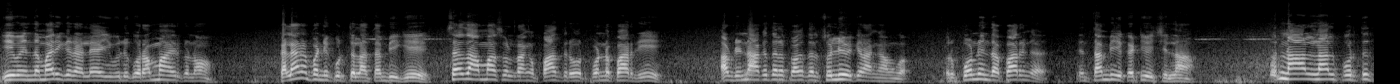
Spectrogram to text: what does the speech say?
இவன் இந்த மாதிரி இருக்கிறாளே இவளுக்கு ஒரு அம்மா இருக்கணும். கல்யாணம் பண்ணி கொடுத்துடலாம் தம்பிக்கு. சரிதான் அம்மா சொல்கிறாங்க பார்த்துட்டு ஒரு பொண்ணை பாருடி. அப்படின்னு அக்கத்தில் பக்கத்தில் சொல்லி வைக்கிறாங்க அவங்க. ஒரு பொண்ணு இந்த பாருங்கள் என் தம்பியை கட்டி வச்சிடலாம். ஒரு நாலு நாள் பொறுத்து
